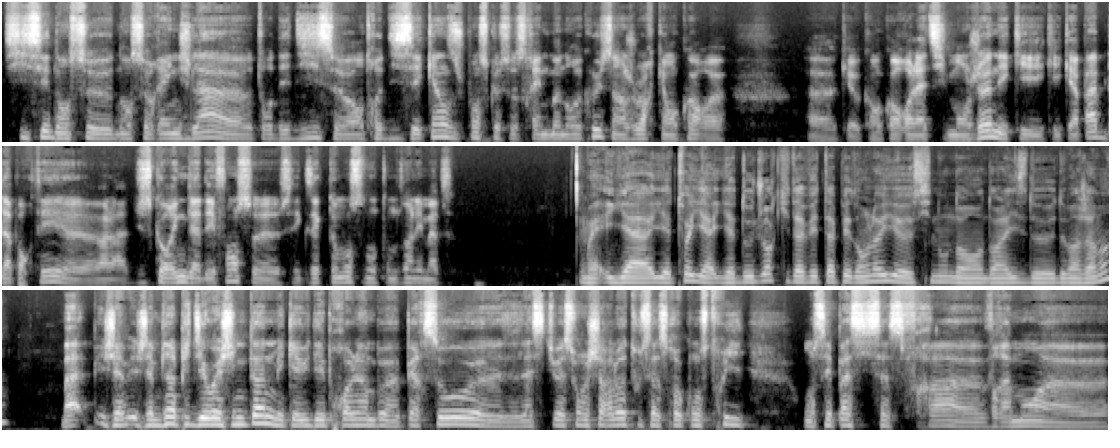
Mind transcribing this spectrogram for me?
Si c'est dans ce, dans ce range-là, euh, autour des 10, entre 10 et 15, je pense que ce serait une bonne recrue. C'est un joueur qui est encore, qui est encore relativement jeune et qui est, capable d'apporter voilà, du scoring de la défense. c'est exactement ce dont ont besoin les Mavs. Ouais, il y a, y a, toi, il y a, y a d'autres joueurs qui t'avaient tapé dans l'œil, sinon dans, dans, la liste de, de Benjamin? Bah, J'aime bien PJ Washington, mais qui a eu des problèmes perso. la situation à Charlotte où ça se reconstruit, on ne sait pas si ça se fera euh, vraiment euh,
